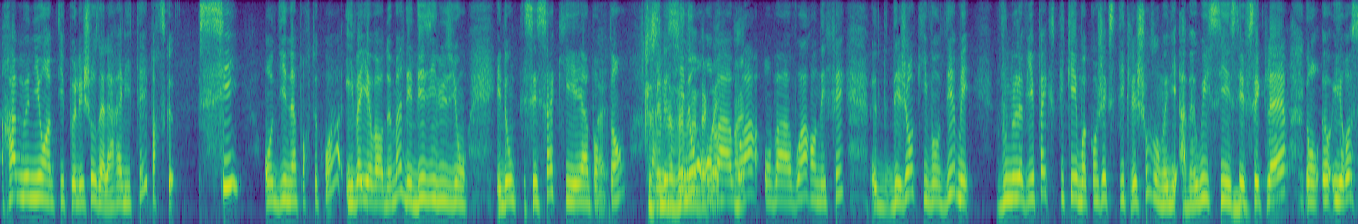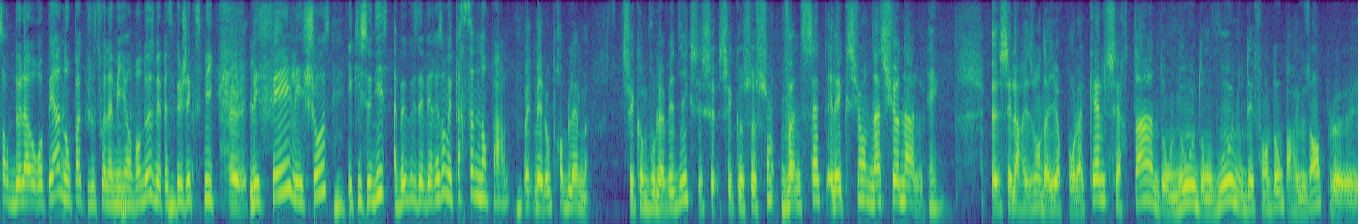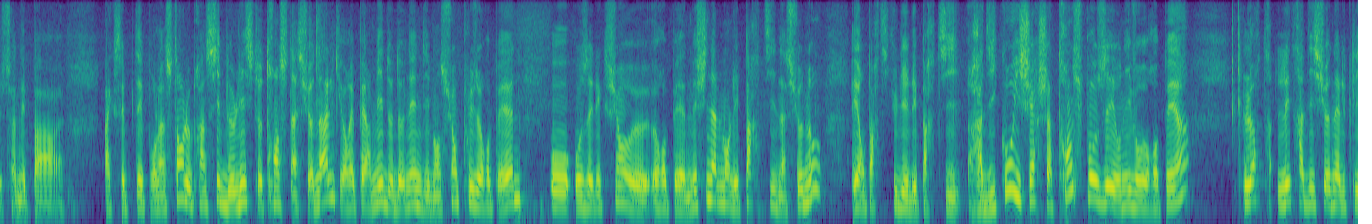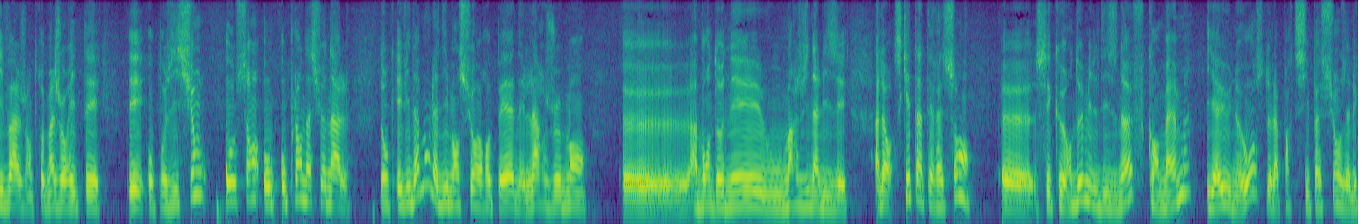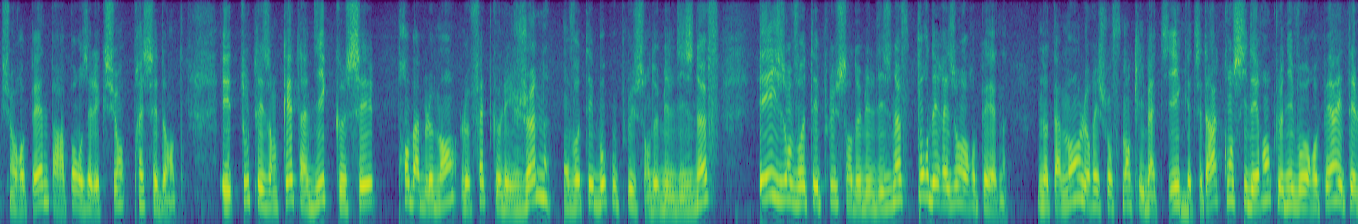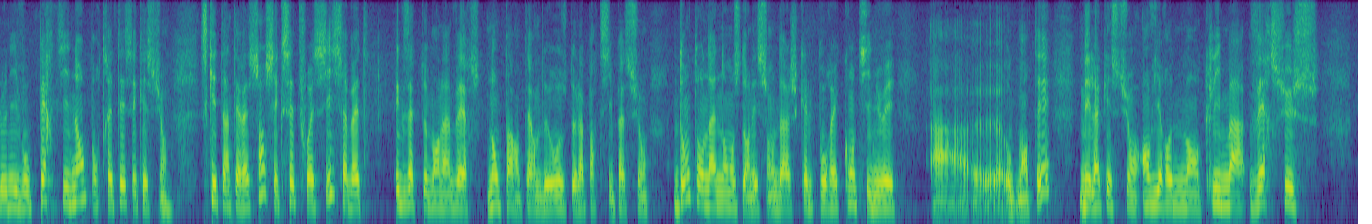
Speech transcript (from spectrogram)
ramenions un petit peu les choses à la réalité, parce que si on dit n'importe quoi, il va y avoir demain des désillusions. Et donc c'est ça qui est important. Parce que sinon, on va, avoir, on va avoir en effet euh, des gens qui vont se dire Mais vous ne l'aviez pas expliqué. Moi, quand j'explique les choses, on me dit Ah ben oui, c'est clair. ils ressortent de là européen, non pas que je sois la meilleure vendeuse, mais parce que j'explique les faits, les choses, et qui se disent Ah ben oui, vous avez raison, mais personne n'en parle. Oui, mais le problème, c'est comme vous l'avez dit, c'est que ce sont 27 élections nationales. Euh, c'est la raison d'ailleurs pour laquelle certains, dont nous, dont vous, nous défendons par exemple, et ça n'est pas accepté pour l'instant le principe de liste transnationale qui aurait permis de donner une dimension plus européenne aux, élections euh, européennes. Mais finalement, les partis nationaux, et en particulier les partis radicaux, ils cherchent à transposer au niveau européen les traditionnels clivages entre majorité et opposition au, plan national. Donc évidemment, la dimension européenne est largement euh, abandonnée ou marginalisée. Alors, ce qui est intéressant, euh, c'est qu'en 2019, quand même, il y a eu une hausse de la participation aux élections européennes par rapport aux élections précédentes. Et toutes les enquêtes indiquent que c'est probablement le fait que les jeunes ont voté beaucoup plus en 2019 et ils ont voté plus en 2019 pour des raisons européennes, notamment le réchauffement climatique, etc., considérant que le niveau européen était le niveau pertinent pour traiter ces questions. Ce qui est intéressant, c'est que cette fois-ci, ça va être exactement l'inverse, non pas en termes de hausse de la participation, dont on annonce dans les sondages qu'elle pourrait continuer à euh, augmenter, mais la question environnement, climat versus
